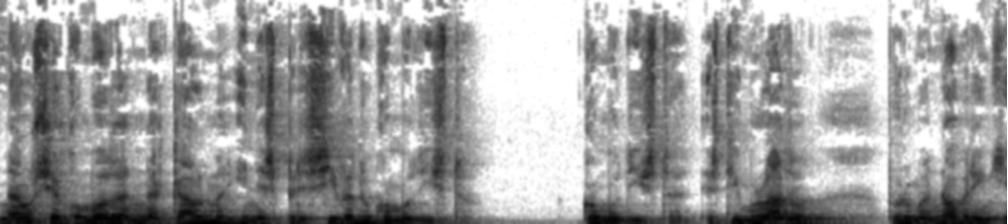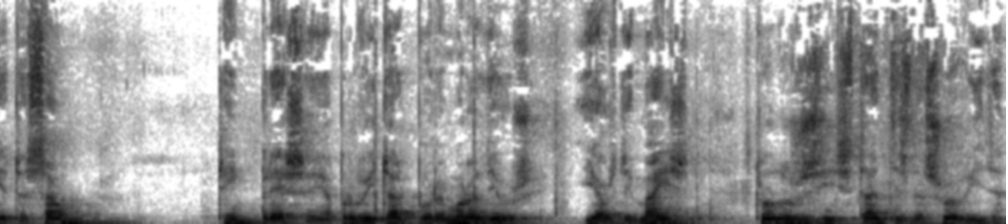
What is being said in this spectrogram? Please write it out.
não se acomoda na calma inexpressiva do comodista. Comodista, estimulado por uma nobre inquietação, tem pressa em aproveitar por amor a Deus e aos demais todos os instantes da sua vida.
